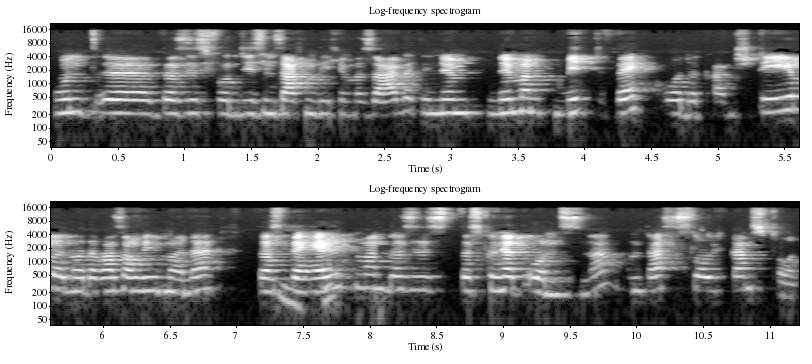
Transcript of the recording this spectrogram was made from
Und äh, das ist von diesen Sachen, die ich immer sage, die nimmt niemand mit weg oder kann stehlen oder was auch immer. Ne? Das mhm. behält man, das, ist, das gehört uns. Ne? Und das ist, glaube ich, ganz toll.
